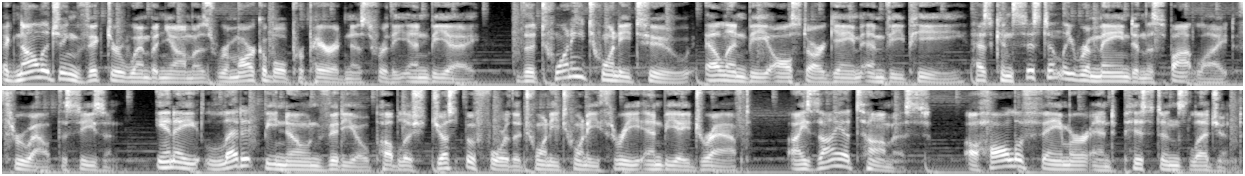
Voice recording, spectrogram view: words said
Acknowledging Victor Wembanyama's remarkable preparedness for the NBA, the 2022 LNB All-Star Game MVP has consistently remained in the spotlight throughout the season. In a Let It Be Known video published just before the 2023 NBA Draft, Isiah Thomas, a Hall of Famer and Pistons legend,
